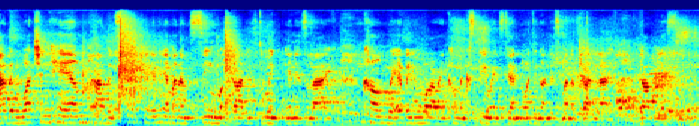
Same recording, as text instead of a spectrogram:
I've been watching him, I've been soaking in him, and I'm seeing what God is doing in his life. Come wherever you are and come experience the anointing on this man of God life. God bless you.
